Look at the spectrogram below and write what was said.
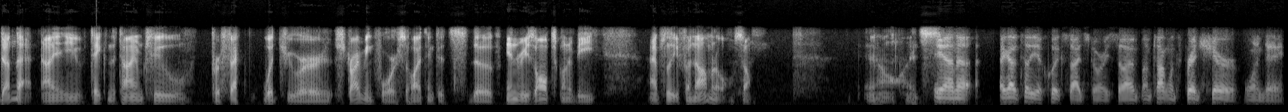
done that. I, you've taken the time to perfect what you are striving for. So I think it's the end result's going to be absolutely phenomenal. So, you know, it's Yeah, and uh, I got to tell you a quick side story. So I'm, I'm talking with Fred Scherrer one day,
